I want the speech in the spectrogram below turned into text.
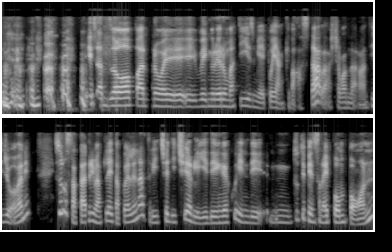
e s'azzoppano e, e vengono i reumatismi e poi anche basta, lasciamo andare avanti i giovani. Sono stata prima atleta poi allenatrice di cheerleading, quindi mh, mhmm, tutti pensano ai pompon,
